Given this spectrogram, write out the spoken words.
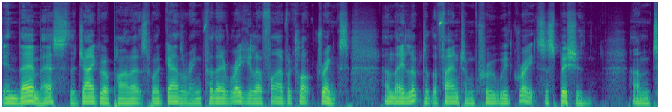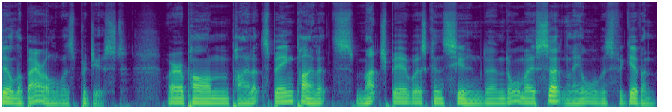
In their mess, the Jaguar pilots were gathering for their regular five o'clock drinks, and they looked at the Phantom crew with great suspicion until the barrel was produced. Whereupon, pilots being pilots, much beer was consumed, and almost certainly all was forgiven.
